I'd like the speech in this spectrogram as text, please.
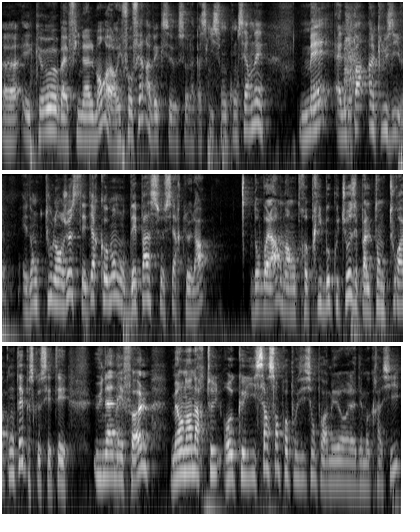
Euh, et que bah, finalement, alors il faut faire avec ce- cela parce qu'ils sont concernés, mais elle n'est pas inclusive. Et donc tout l'enjeu, c'est de dire comment on dépasse ce cercle-là. Donc voilà, on a entrepris beaucoup de choses. J'ai pas le temps de tout raconter parce que c'était une année folle, mais on en a recueilli 500 propositions pour améliorer la démocratie.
